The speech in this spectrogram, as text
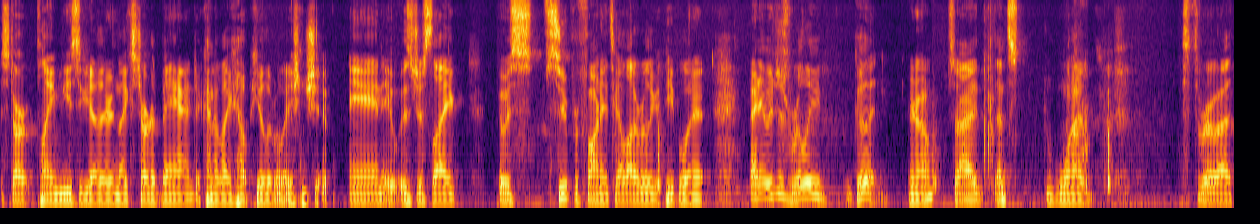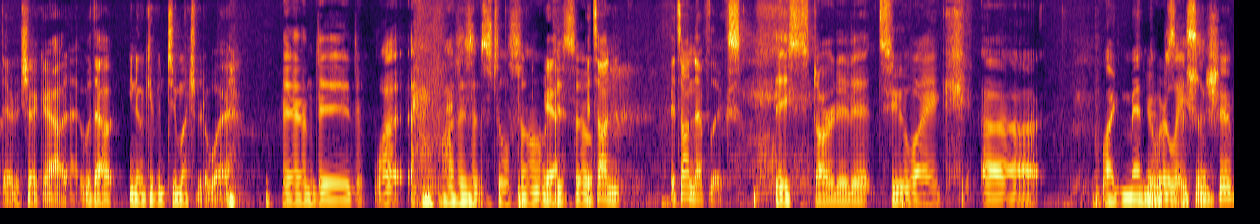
start playing music together and like start a band to kind of like help heal the relationship. And it was just like it was super funny. It's got a lot of really good people in it, and it was just really good, you know. So I that's one I throw out there to check out without you know giving too much of it away. Band Aid. What? Why does it still sound? Yeah, Okay, so it's on it's on Netflix. they started it to like uh like mend Yeah, the what does this say? relationship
